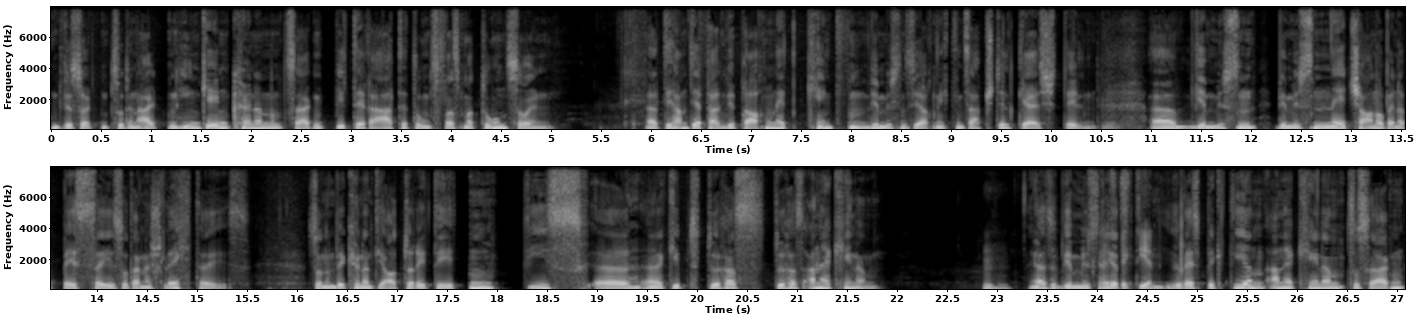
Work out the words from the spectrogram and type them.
Und wir sollten zu den Alten hingehen können und sagen, bitte ratet uns, was wir tun sollen. Äh, die haben die Erfahrung. Wir brauchen nicht kämpfen. Wir müssen sie auch nicht ins Abstellgleis stellen. Mhm. Wir müssen, wir müssen nicht schauen, ob einer besser ist oder einer schlechter ist, sondern wir können die Autoritäten, die es äh, äh, gibt, durchaus, durchaus anerkennen. Mhm. Ja, also wir müssen respektieren. jetzt respektieren, anerkennen, zu sagen,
